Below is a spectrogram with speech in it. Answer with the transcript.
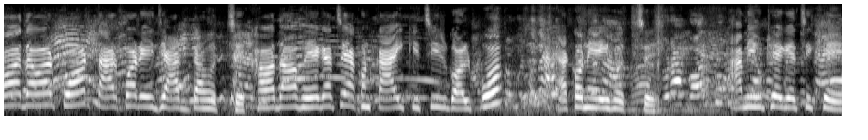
খাওয়া দাওয়ার পর তারপর এই যে আড্ডা হচ্ছে। খাওয়া দাওয়া হয়ে গেছে, এখন কাই কিচির গল্প, এখন এই হচ্ছে। আমি উঠে গেছি খেয়ে।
